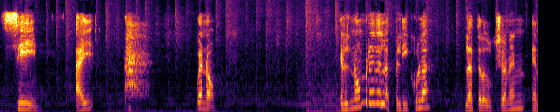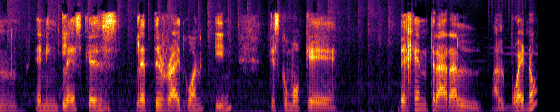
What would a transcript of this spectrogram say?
Sí, hay. Bueno, el nombre de la película, la traducción en, inglés, que es Let the Right One In, que es como que deja entrar al, bueno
